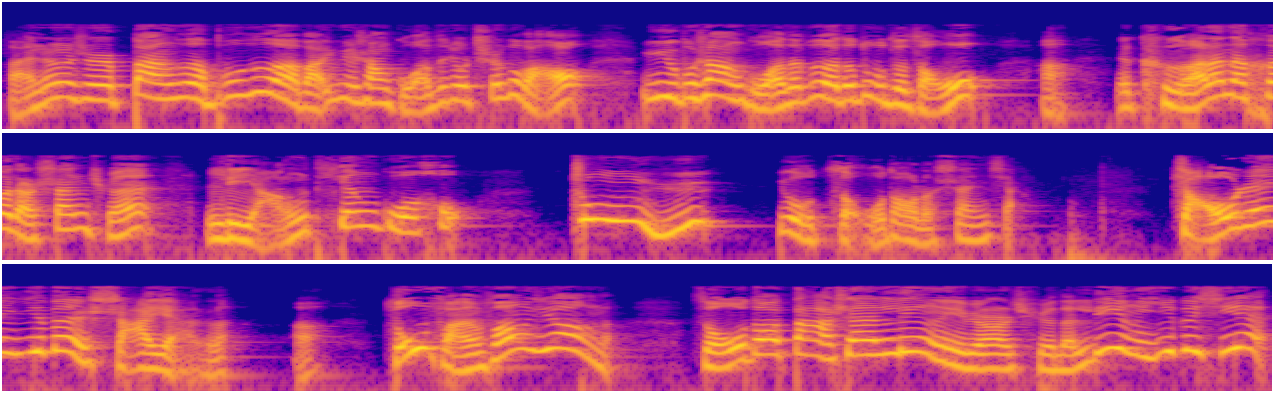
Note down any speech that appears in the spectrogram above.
反正是半饿不饿吧，遇上果子就吃个饱，遇不上果子饿着肚子走啊，渴了呢喝点山泉。两天过后，终于又走到了山下，找人一问，傻眼了。走反方向了，走到大山另一边去了，另一个县。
